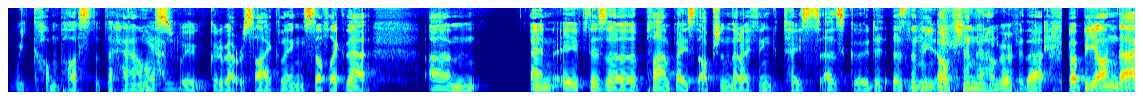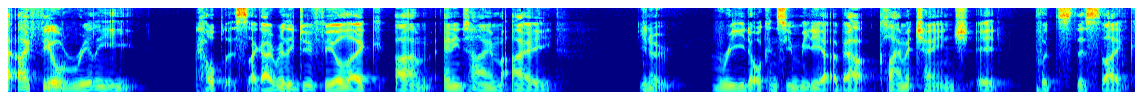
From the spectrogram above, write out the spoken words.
We compost at the house. Yeah. We're good about recycling, stuff like that. Um, and if there's a plant based option that I think tastes as good as the meat option, then I'll go for that. But beyond that, I feel really helpless. Like, I really do feel like um, anytime I, you know, read or consume media about climate change, it puts this like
